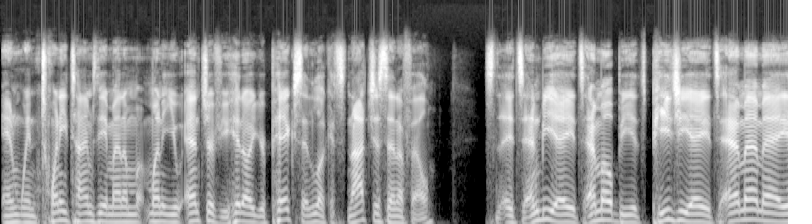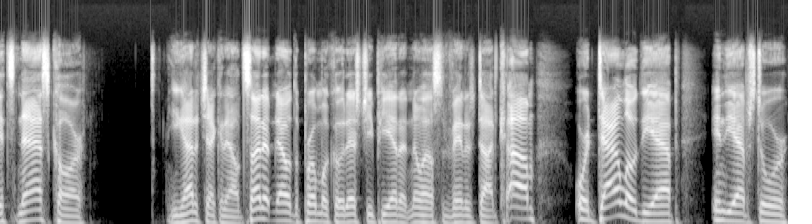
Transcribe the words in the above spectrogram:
and win 20 times the amount of money you enter if you hit all your picks. And look, it's not just NFL. It's, it's NBA, it's MLB, it's PGA, it's MMA, it's NASCAR. You got to check it out. Sign up now with the promo code SGPN at nohouseadvantage.com or download the app in the App Store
